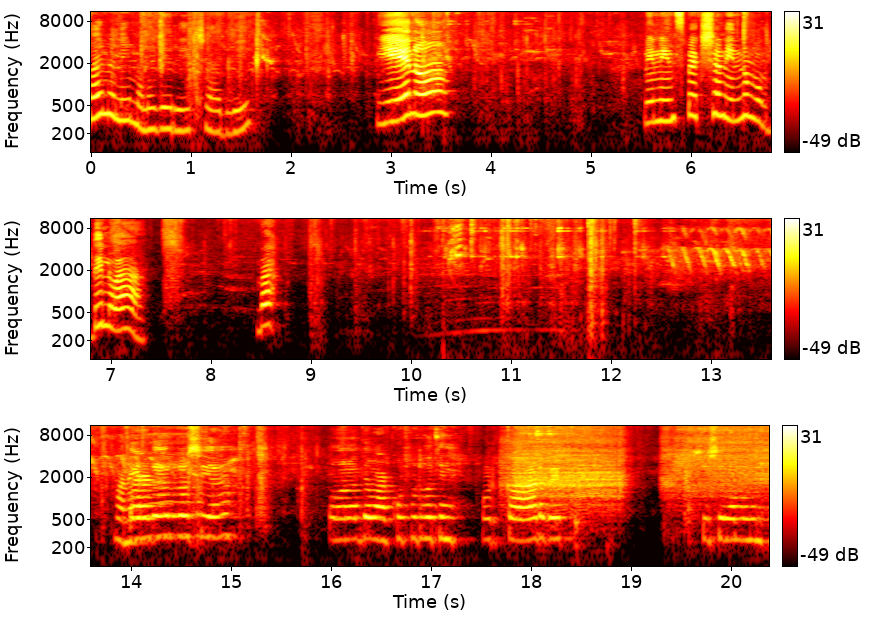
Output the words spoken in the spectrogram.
ಫೈನಲಿ ಮನೆಗೆ ರೀಚ್ ಆದ್ವಿ. ಏನು? ನಿನ್ನ ಇನ್ಸ್ಪೆಕ್ಷನ್ ಇನ್ನೂ ಮುಗ್ದಿಲ್ವಾ? ಬಾ. ಫೋನಂತೆ ಮಾಡ್ಕೊಟ್ಬಿಟ್ಕೋತೀನಿ ಹುಡ್ಕಾಡಬೇಕು. ಸುಶೀಲ ಮುಂದೆ.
